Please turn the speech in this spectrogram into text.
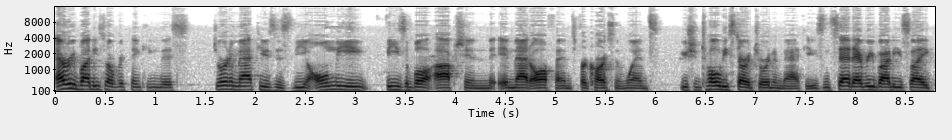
everybody's overthinking this. Jordan Matthews is the only feasible option in that offense for Carson Wentz. You should totally start Jordan Matthews. Instead, everybody's like,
